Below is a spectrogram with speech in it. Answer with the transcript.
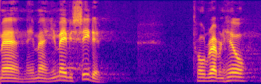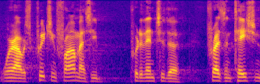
Amen. Amen. You may be seated. Told Reverend Hill where I was preaching from as he put it into the presentation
